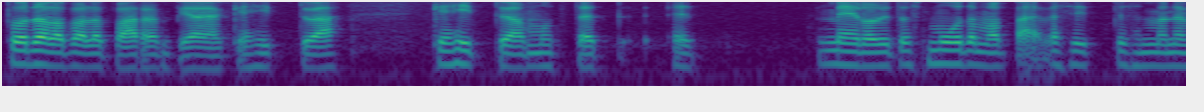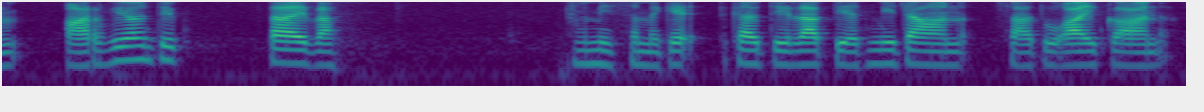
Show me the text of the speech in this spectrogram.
todella paljon parempia ja kehittyä, kehittyä mutta et, et meillä oli tuossa muutama päivä sitten semmoinen arviointipäivä, missä me ke- käytiin läpi, että mitä on saatu aikaan –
